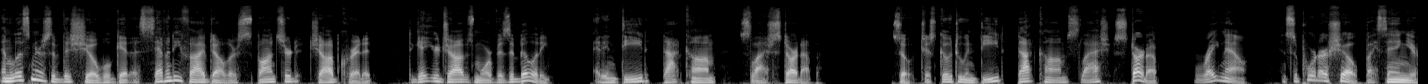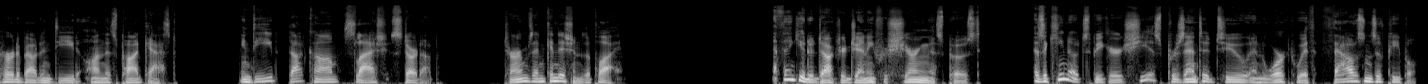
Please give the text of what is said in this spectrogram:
And listeners of this show will get a $75 sponsored job credit to get your jobs more visibility at indeed.com slash startup. So just go to indeed.com slash startup right now and support our show by saying you heard about Indeed on this podcast. Indeed.com slash startup. Terms and conditions apply. Thank you to Dr. Jenny for sharing this post. As a keynote speaker, she has presented to and worked with thousands of people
